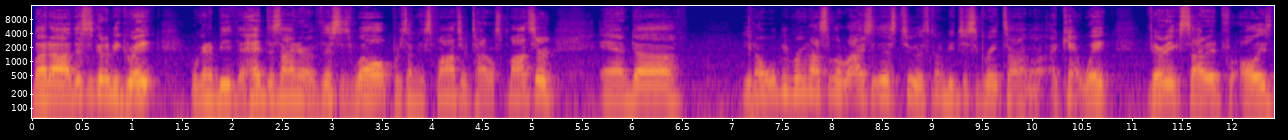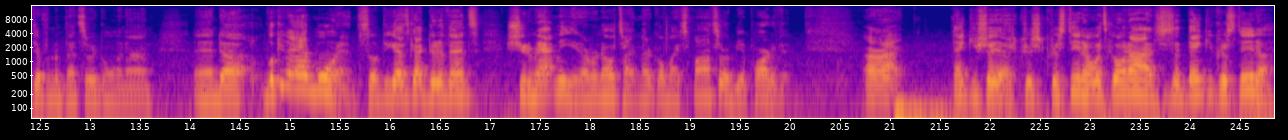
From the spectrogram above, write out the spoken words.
But uh, this is going to be great. We're going to be the head designer of this as well, presenting sponsor, title sponsor. And, uh, you know, we'll be bringing out some of the rides to this too. It's going to be just a great time. I can't wait. Very excited for all these different events that are going on and uh, looking to add more in. So if you guys got good events, shoot them at me. You never know. Titan Medical might sponsor or be a part of it. All right. Thank you, Shaya. Christina, what's going on? She said, Thank you, Christina.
